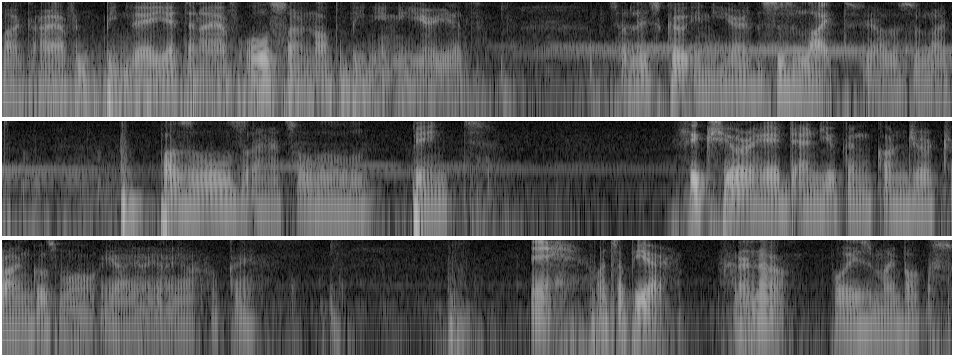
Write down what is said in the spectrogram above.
Like, I haven't been there yet, and I have also not been in here yet. So let's go in here. This is light. Yeah, this is light. Puzzles, and it's all bent. Fix your head, and you can conjure triangles more. Yeah, yeah, yeah, yeah. Okay. Eh, what's up here? I don't know. Where's my box?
